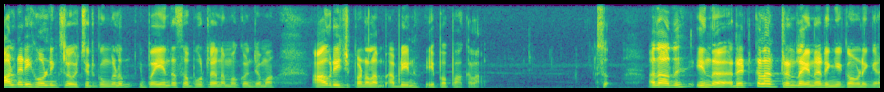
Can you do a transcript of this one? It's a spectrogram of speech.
ஆல்ரெடி ஹோல்டிங்ஸில் வச்சுருக்கவங்களும் இப்போ எந்த சப்போர்ட்டில் நம்ம கொஞ்சமாக ஆவரேஜ் பண்ணலாம் அப்படின்னு இப்போ பார்க்கலாம். ஸோ அதாவது இந்த ரெட் கலர் ட்ரெண்டில் என்ன நீங்கள் கவனிங்க?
